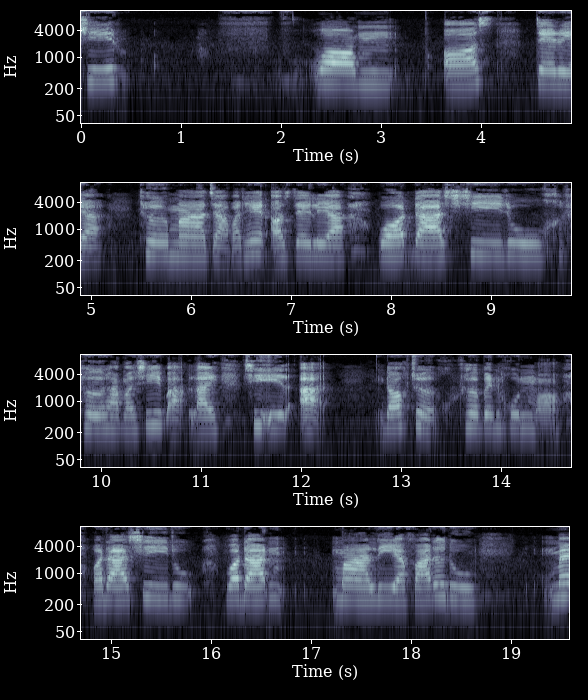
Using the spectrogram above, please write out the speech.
She from Australia เธอมาจากประเทศออสเตรเลีย What does she do เธอทำอาชีพอะไร She is a doctor เธอเป็นคุณหมอ What does she do What does มาเรีย father do แม่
